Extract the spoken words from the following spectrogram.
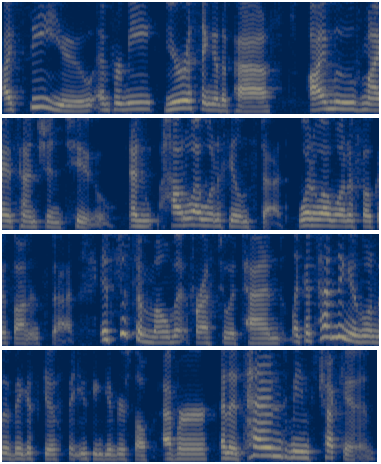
I see you. And for me, you're a thing of the past. I move my attention to. And how do I want to feel instead? What do I want to focus on instead? It's just a moment for us to attend. Like attending is one of the biggest gifts that you can give yourself ever. And attend means check in.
